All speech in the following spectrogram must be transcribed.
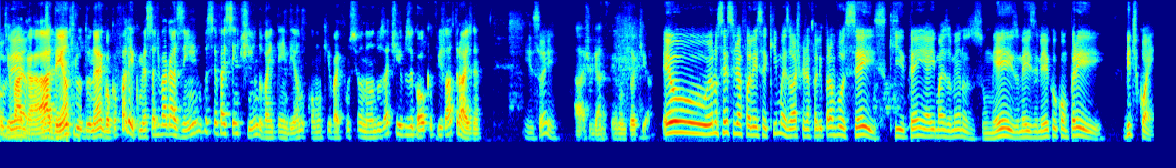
Tô devagar, vendo, dentro do, né? Igual que eu falei, começar devagarzinho, você vai sentindo, vai entendendo como que vai funcionando os ativos, igual que eu fiz lá atrás, né? Isso aí. Ah, a Juliana perguntou aqui, ó. Eu, eu não sei se eu já falei isso aqui, mas eu acho que eu já falei para vocês que tem aí mais ou menos um mês, um mês e meio que eu comprei Bitcoin.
